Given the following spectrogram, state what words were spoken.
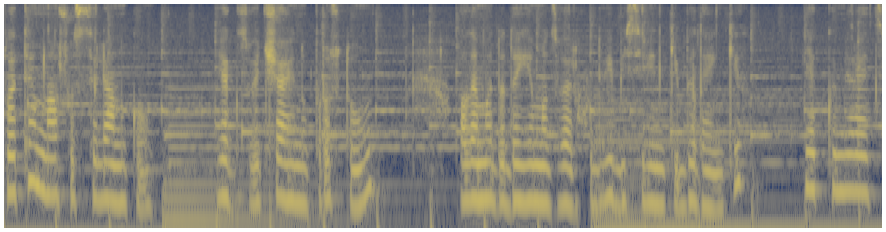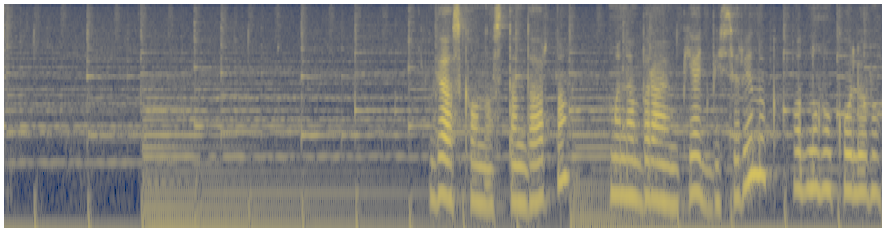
Плетемо нашу селянку, як звичайну, просту, але ми додаємо зверху дві бісерінки біленьких, як комірець. В'язка у нас стандартна. Ми набираємо 5 бісеринок одного кольору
